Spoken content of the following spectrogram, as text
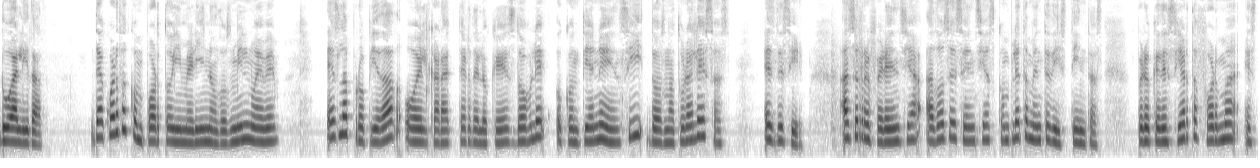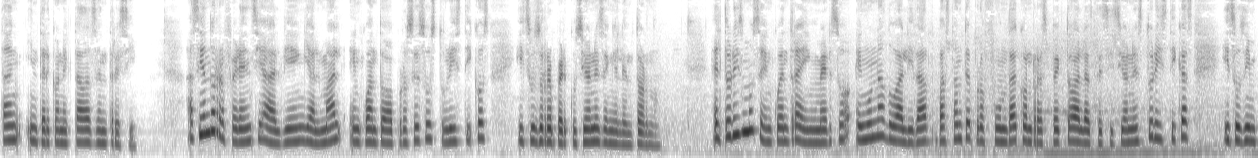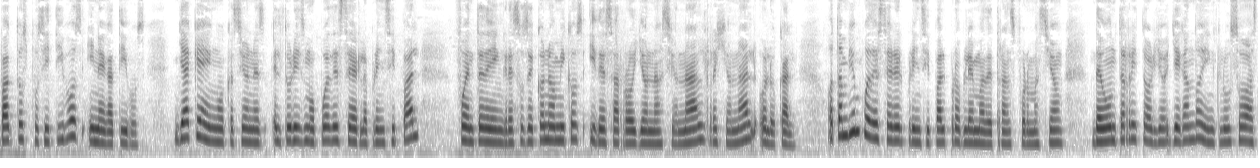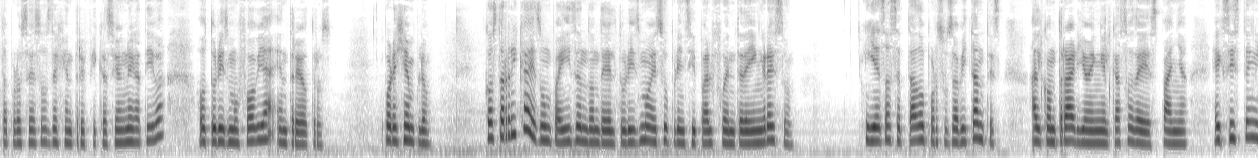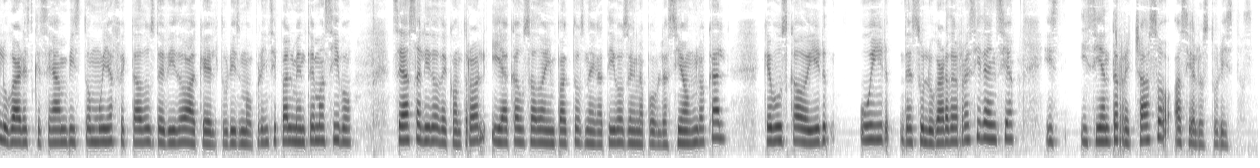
Dualidad. De acuerdo con Porto y Merino 2009, es la propiedad o el carácter de lo que es doble o contiene en sí dos naturalezas, es decir, hace referencia a dos esencias completamente distintas, pero que de cierta forma están interconectadas entre sí, haciendo referencia al bien y al mal en cuanto a procesos turísticos y sus repercusiones en el entorno. El turismo se encuentra inmerso en una dualidad bastante profunda con respecto a las decisiones turísticas y sus impactos positivos y negativos, ya que en ocasiones el turismo puede ser la principal fuente de ingresos económicos y desarrollo nacional, regional o local, o también puede ser el principal problema de transformación de un territorio, llegando incluso hasta procesos de gentrificación negativa o turismofobia, entre otros. Por ejemplo, Costa Rica es un país en donde el turismo es su principal fuente de ingreso y es aceptado por sus habitantes. Al contrario, en el caso de España, existen lugares que se han visto muy afectados debido a que el turismo, principalmente masivo, se ha salido de control y ha causado impactos negativos en la población local, que busca huir, de su lugar de residencia y siente rechazo hacia los turistas.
